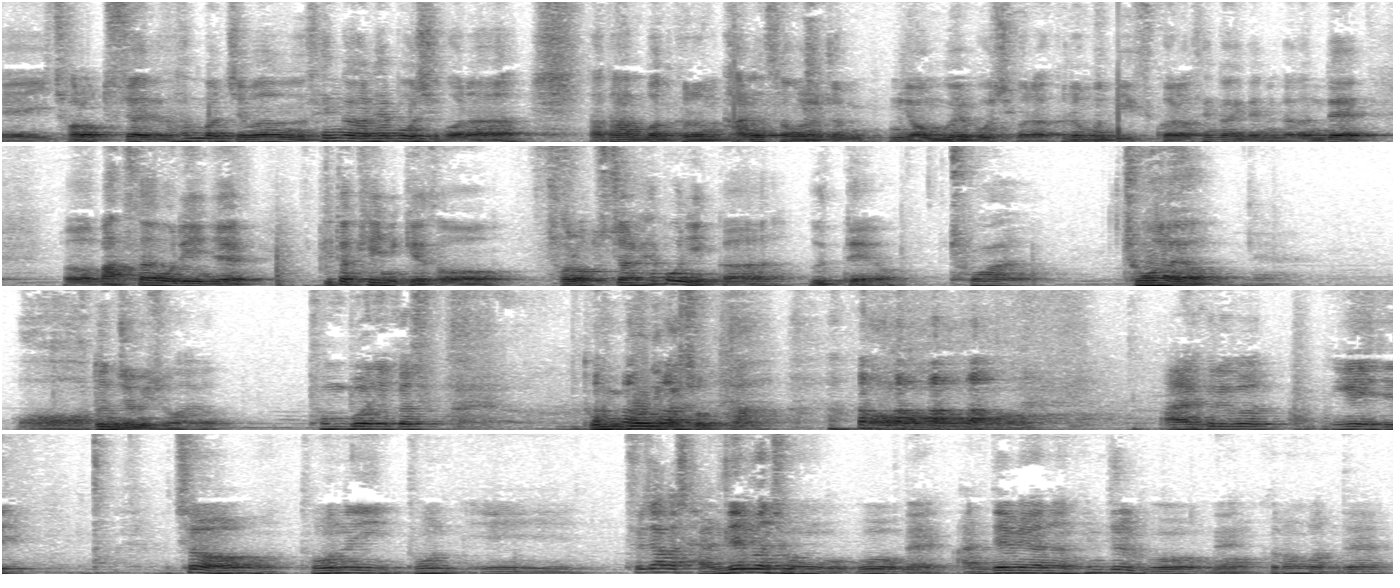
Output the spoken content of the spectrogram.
예, 이 전업 투자에 대해서 한 번쯤은 생각을 해보시거나, 나도 한번 그런 가능성을 좀 연구해 보시거나 그런 분도 있을 거라고 생각이 됩니다. 근데, 어, 막상 우리 이제 피터 케이님께서 전업 투자를 해보니까 어때요? 좋아요. 좋아요. 네. 어, 어떤 점이 좋아요? 돈 버니까 좋아. 돈 버니까 좋다. 어, 아 그리고 이게 이제 그쵸 돈이 돈 이 투자가 잘 되면 좋은 거고 네. 안 되면은 힘들고 네. 뭐 그런 건데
